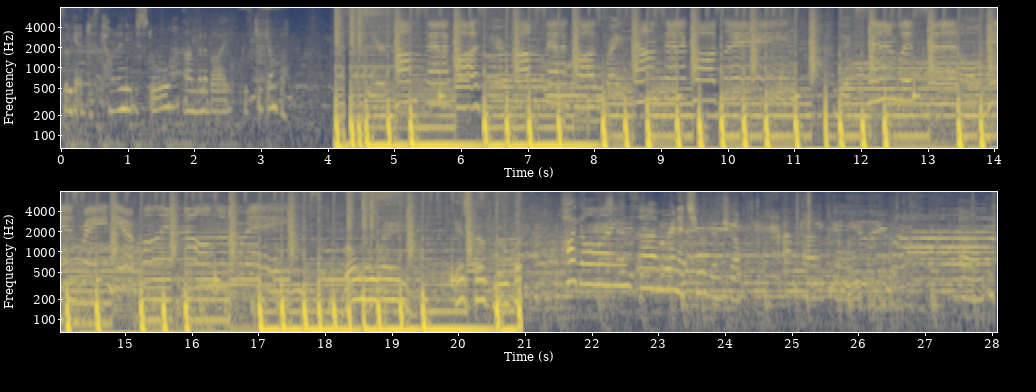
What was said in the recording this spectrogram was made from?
so we get a discount in each store. I'm gonna buy this cute jumper. Hi guys, um, we're in a children's shop. For, um,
